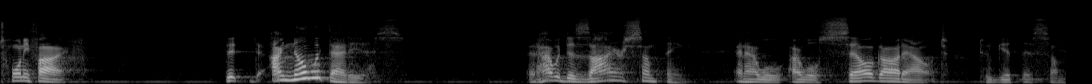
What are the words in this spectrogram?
25. I know what that is. That I would desire something and I will, I will sell God out to get this something.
